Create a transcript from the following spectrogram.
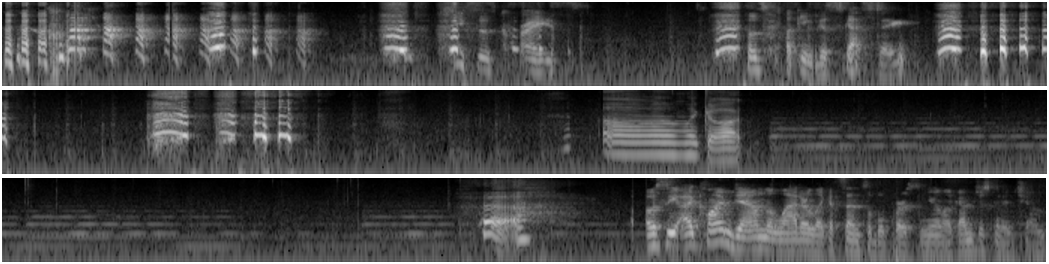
Jesus Christ. That was fucking disgusting. oh my god. Oh, see, I climbed down the ladder like a sensible person. You're like, I'm just gonna jump.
